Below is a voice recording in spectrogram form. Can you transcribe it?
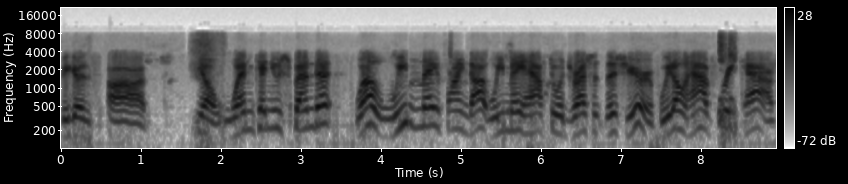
because uh, you know when can you spend it? Well, we may find out we may have to address it this year if we don't have free cash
